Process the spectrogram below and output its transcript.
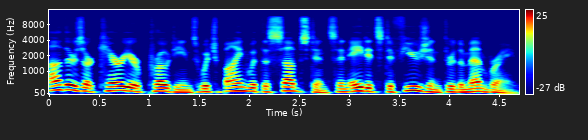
Others are carrier proteins which bind with the substance and aid its diffusion through the membrane.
